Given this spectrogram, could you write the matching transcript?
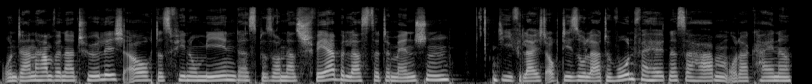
Und dann haben wir natürlich auch das Phänomen, dass besonders schwer belastete Menschen die vielleicht auch desolate Wohnverhältnisse haben oder keine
